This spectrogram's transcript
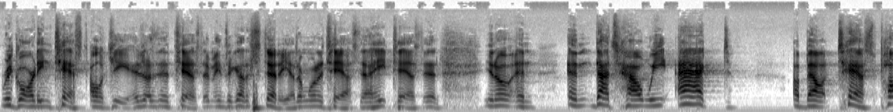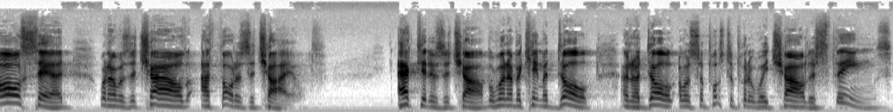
regarding tests. Oh, gee, it's a test. That means I got to study. I don't want to test. I hate tests. And, you know, and, and that's how we act about tests. Paul said, when I was a child, I thought as a child, acted as a child. But when I became adult, an adult, I was supposed to put away childish things.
